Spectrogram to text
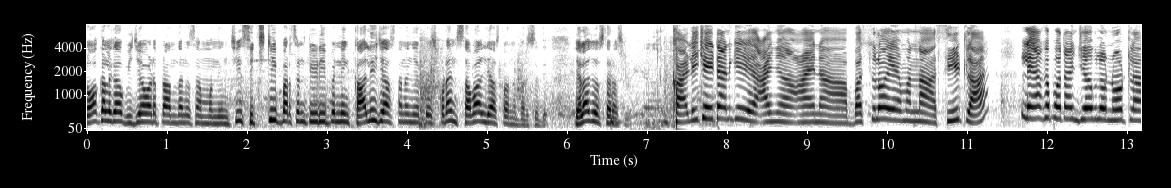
లోకల్గా విజయవాడ ప్రాంతానికి సంబంధించి సిక్స్టీ పర్సెంట్ టీడీపీని నేను ఖాళీ చేస్తానని చెప్పేసి కూడా ఆయన సవాల్ చేస్తా ఉన్న పరిస్థితి. ఎలా చూస్తారు అసలు? ఖాళీ చేయటానికి ఆయన ఆయన బస్సులో ఏమన్నా సీట్లా? లేకపోతే ఆయన జేబులో నోట్లా?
